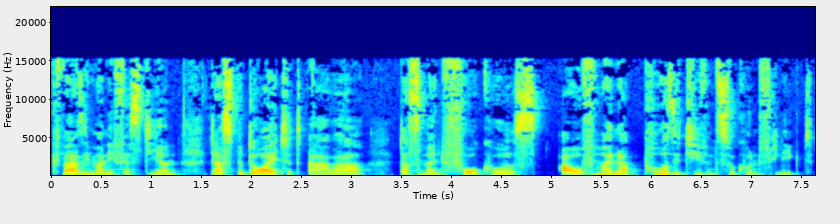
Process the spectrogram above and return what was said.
quasi manifestieren. Das bedeutet aber, dass mein Fokus auf meiner positiven Zukunft liegt.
